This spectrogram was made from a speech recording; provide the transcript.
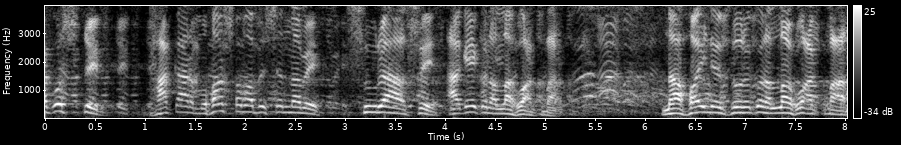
আগস্টের ঢাকার মহাসমাবেশের নামে সুরা আছে। আগে কোন আল্লাহ আকবার। না হয় না জোরে কোন আল্লাহ আকবার।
